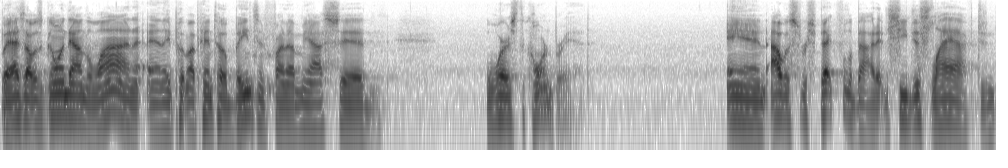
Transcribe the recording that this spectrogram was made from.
But as I was going down the line and they put my pinto beans in front of me, I said, "Where's the cornbread?" And I was respectful about it. And she just laughed and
